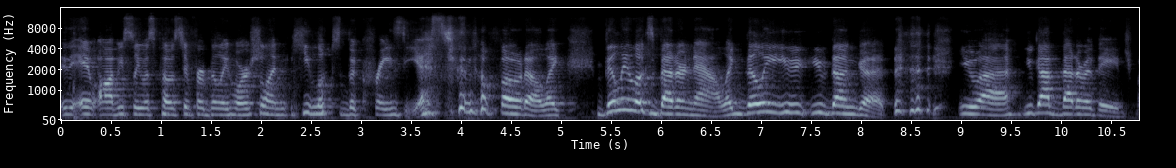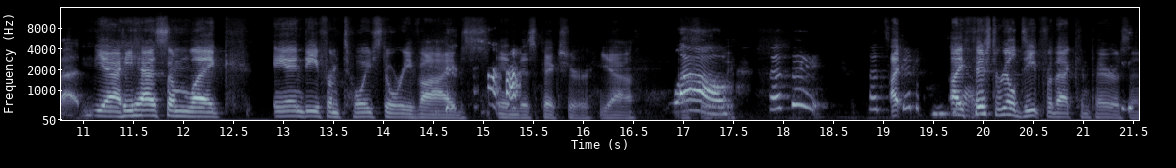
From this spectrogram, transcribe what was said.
it, obviously was posted for Billy Horschel, and he looked the craziest in the photo. Like Billy looks better now. Like Billy, you you've done good. you uh you got better with age, bud. Yeah, he has some like Andy from Toy Story vibes in this picture. Yeah. Wow, absolutely. that's it. That's I- a good. one. I fished real deep for that comparison.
